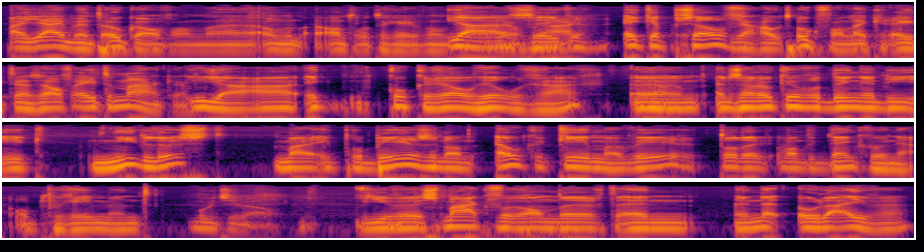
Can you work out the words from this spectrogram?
Maar jij bent ook al van, eh, om een antwoord te geven Ja, vraag. zeker. Ik heb zelf... Je houdt ook van lekker eten en zelf eten maken. Ja, ik kokkerel heel graag. Ja. Ehm, en er zijn ook heel veel dingen die ik niet lust. Maar ik probeer ze dan elke keer maar weer. Tot ik, want ik denk gewoon, ja, op een gegeven moment... Moet je wel. Je smaak verandert en, en net olijven.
